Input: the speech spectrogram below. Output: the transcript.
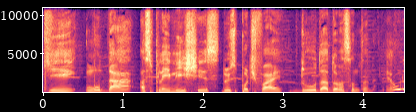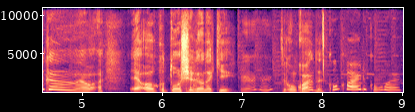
que mudar as playlists do Spotify do da Dona Santana. É a única. É, é o que eu tô chegando aqui. Você concorda? Concordo, concordo.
